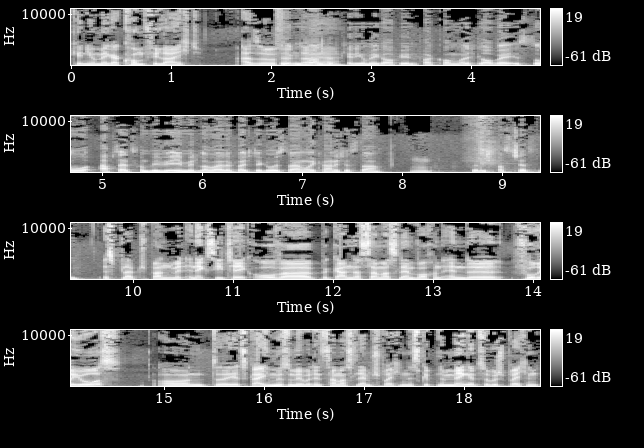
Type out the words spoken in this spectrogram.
Kenny Omega kommt vielleicht. Also Irgendwann daher... wird Kenny Omega auf jeden Fall kommen, weil ich glaube, er ist so abseits von WWE mittlerweile vielleicht der größte amerikanische Star. Hm würde ich fast schätzen. Es bleibt spannend. Mit NXT Takeover begann das SummerSlam-Wochenende furios. Und äh, jetzt gleich müssen wir über den SummerSlam sprechen. Es gibt eine Menge zu besprechen.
